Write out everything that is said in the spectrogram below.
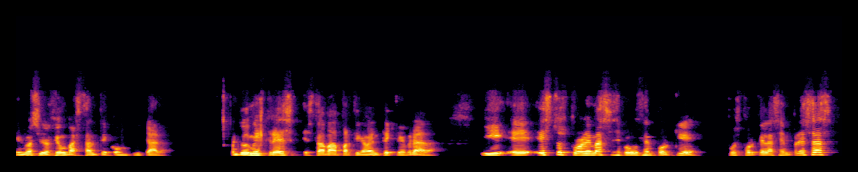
en una situación bastante complicada. En 2003 estaba prácticamente quebrada. Y eh, estos problemas se producen ¿por qué? Pues porque las empresas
